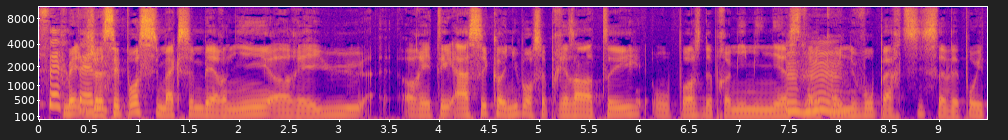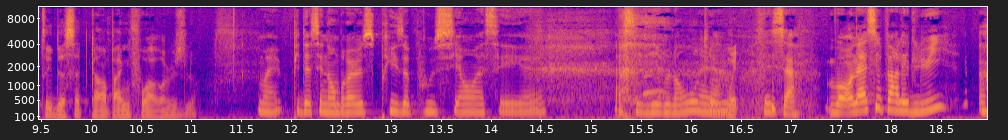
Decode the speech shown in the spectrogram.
certaine. Mais je sais pas si Maxime Bernier aurait eu aurait été assez connu pour se présenter au poste de premier ministre Mhm. avec un nouveau parti si ça avait pas été de cette campagne foireuse là. Ouais, puis de ces nombreuses prises de position assez, euh, assez virulentes. Voilà. là. Oui. C'est ça. Bon, on a assez parlé de lui.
